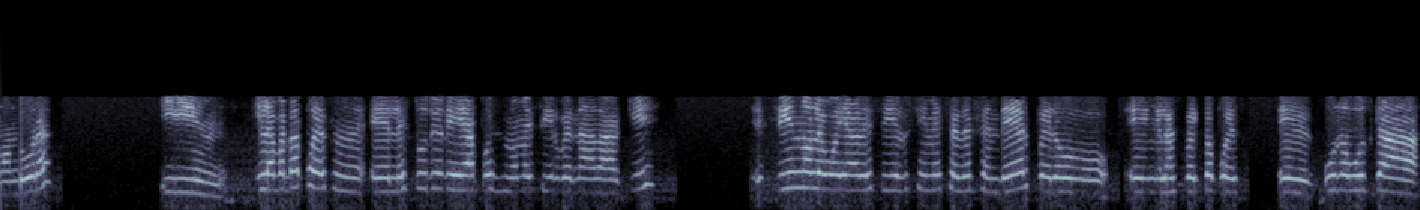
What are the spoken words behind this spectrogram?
Honduras. Y y la verdad pues eh, el estudio de ella pues no me sirve nada aquí eh, sí no le voy a decir si me sé defender pero en el aspecto pues eh, uno busca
